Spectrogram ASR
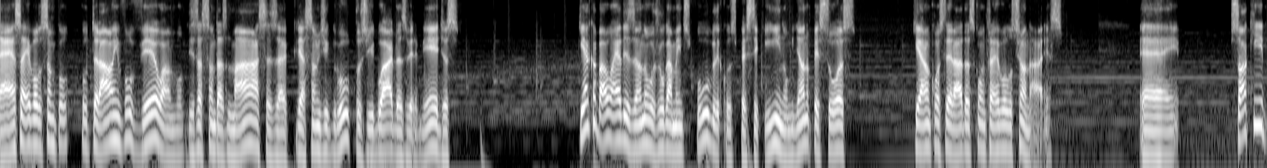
Né, essa revolução cultural envolveu a mobilização das massas, a criação de grupos de guardas vermelhas, que acabavam realizando julgamentos públicos, perseguindo, humilhando pessoas que eram consideradas contra-revolucionárias. É, só que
